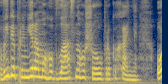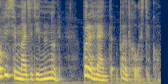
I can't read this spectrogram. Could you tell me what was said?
вийде прем'єра мого власного шоу про кохання о 18.00. Перегляньте перед холостяком.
